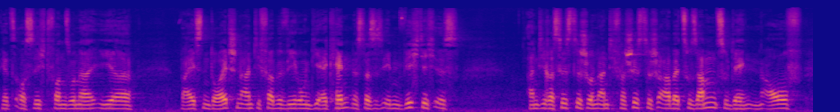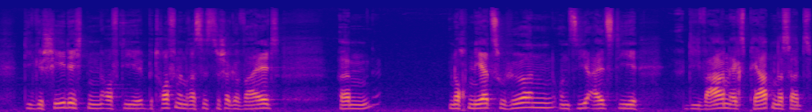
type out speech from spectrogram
jetzt aus Sicht von so einer eher weißen deutschen Antifa-Bewegung, die Erkenntnis, dass es eben wichtig ist, antirassistische und antifaschistische Arbeit zusammenzudenken auf die Geschädigten, auf die Betroffenen rassistischer Gewalt, ähm, noch mehr zu hören und sie als die, die wahren Experten, das hat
